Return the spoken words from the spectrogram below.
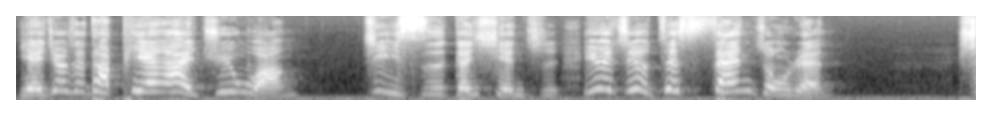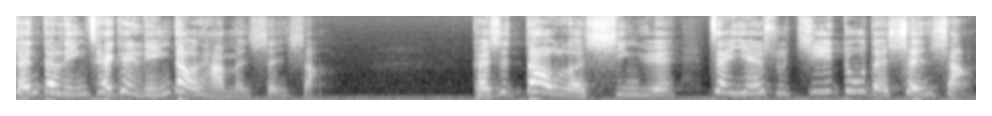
也就是他偏爱君王、祭司跟先知，因为只有这三种人，神的灵才可以临到他们身上。可是到了新约，在耶稣基督的身上，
